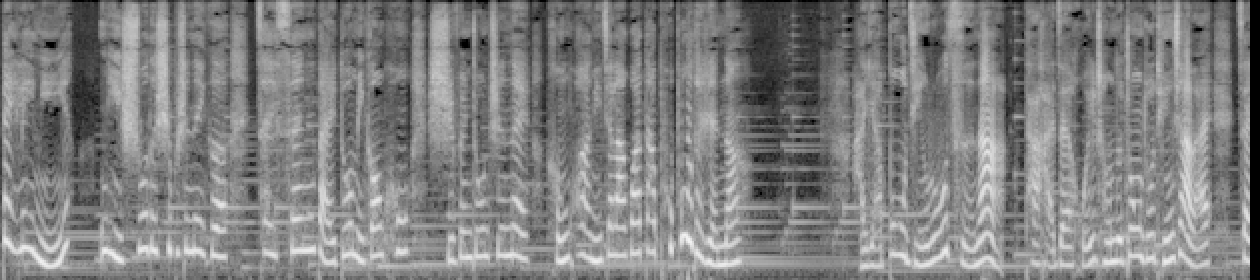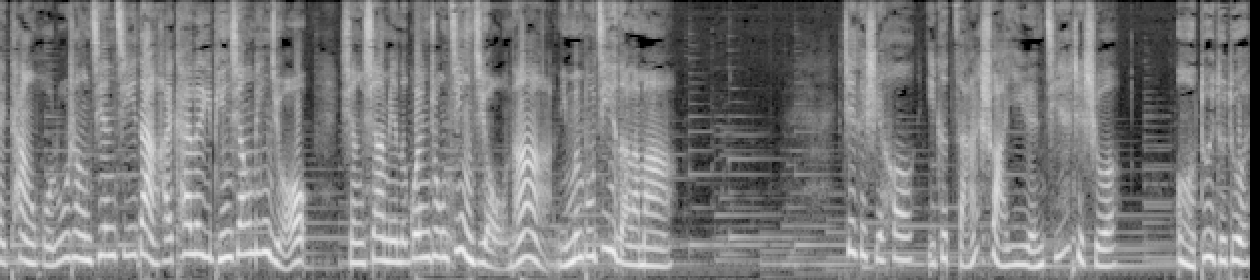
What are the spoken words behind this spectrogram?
贝利尼？你说的是不是那个在三百多米高空十分钟之内横跨尼加拉瓜大瀑布的人呢？”“哎呀，不仅如此呢，他还在回程的中途停下来，在炭火炉上煎鸡蛋，还开了一瓶香槟酒。”向下面的观众敬酒呢，你们不记得了吗？这个时候，一个杂耍艺人接着说：“哦，对对对，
